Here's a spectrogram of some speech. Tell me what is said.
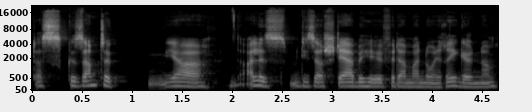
das gesamte, ja, alles mit dieser Sterbehilfe da mal neu regeln, ne?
